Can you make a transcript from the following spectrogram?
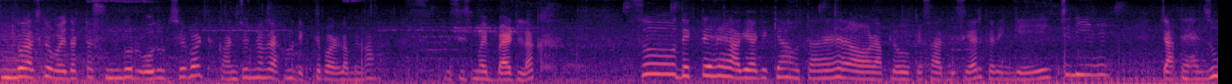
সুন্দর আজকে ওয়েদারটা সুন্দর রোদ উঠছে বাট কাঞ্চনজঙ্ঘা এখনও দেখতে পারলাম না this is my bad luck so देखते हैं आगे आगे क्या होता है और आप लोगों के साथ भी शेयर करेंगे चलिए जाते हैं जू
